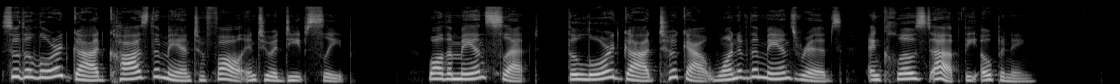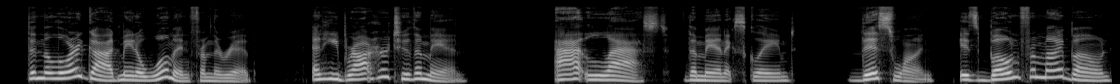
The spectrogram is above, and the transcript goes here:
So the Lord God caused the man to fall into a deep sleep. While the man slept, the Lord God took out one of the man's ribs and closed up the opening. Then the Lord God made a woman from the rib, and he brought her to the man. At last, the man exclaimed, This one is bone from my bone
